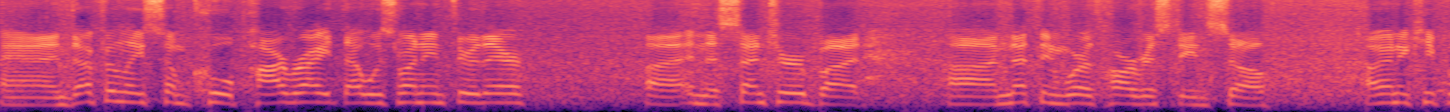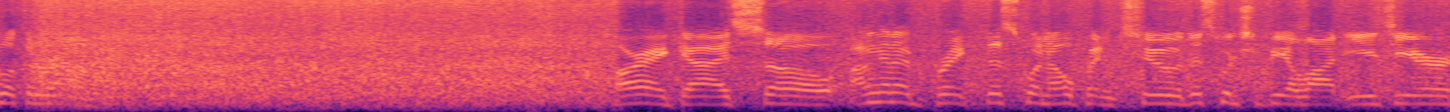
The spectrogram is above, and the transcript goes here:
And definitely some cool pyrite that was running through there uh, in the center, but uh, nothing worth harvesting. So I'm gonna keep looking around. All right, guys, so I'm gonna break this one open too. This one should be a lot easier.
